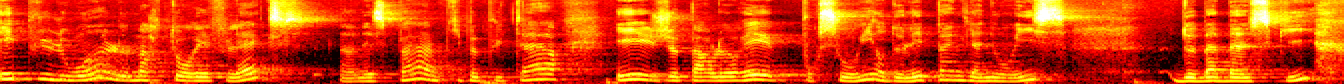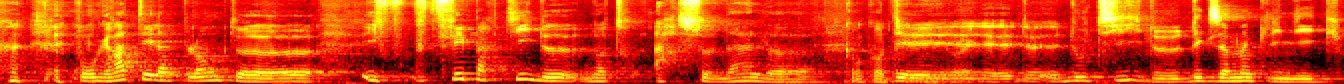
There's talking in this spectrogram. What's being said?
Et plus loin, le marteau réflexe, n'est-ce pas, un petit peu plus tard, et je parlerai pour sourire de l'épingle à nourrice, de Babinski pour gratter la plante. Euh, il fait partie de notre arsenal euh, d'outils d'examen clinique.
